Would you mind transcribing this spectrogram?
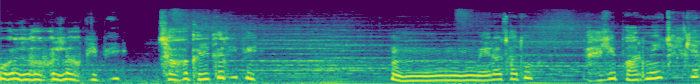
वल्ला वल्ला बीबी जा गई गरीबी। हम्म, मेरा जादू पहली बार में ही चल गया।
